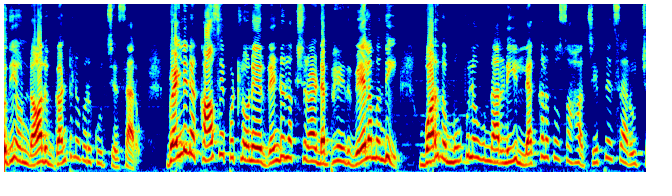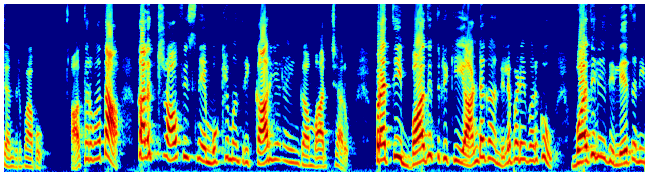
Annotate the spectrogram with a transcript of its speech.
ఉదయం నాలుగు గంటల వరకు చేశారు. వెళ్ళిన కాసేపట్లోనే రెండు లక్షల డెబ్బై ఐదు వేల మంది వరద ముంపులో ఉన్నారని లెక్కలతో సహా చెప్పేశారు చంద్రబాబు. ఆ తర్వాత కలెక్టర్ ఆఫీస్ నే ముఖ్యమంత్రి కార్యాలయంగా మార్చారు. ప్రతి బాధితుడికి అండగా నిలబడే వరకు వదిలేది లేదని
